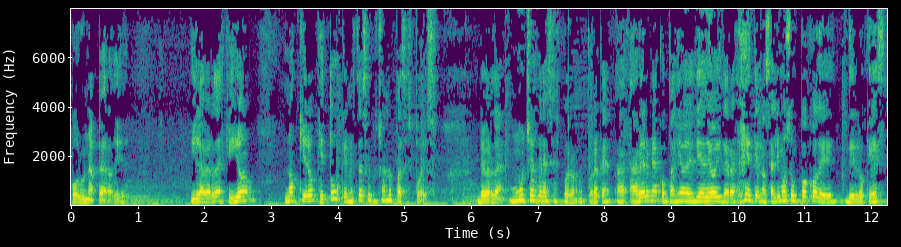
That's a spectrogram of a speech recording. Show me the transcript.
por una pérdida. Y la verdad es que yo no quiero que tú, que me estás escuchando, pases por eso. De verdad, muchas gracias por, por acá, haberme acompañado el día de hoy. De repente nos salimos un poco de, de lo que es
